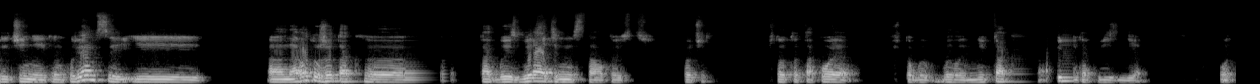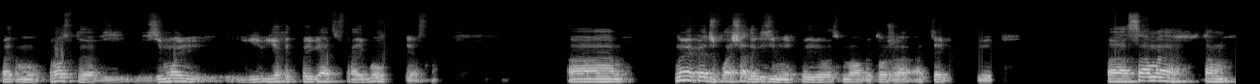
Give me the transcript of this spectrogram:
причине конкуренции, и а, народ уже так э, как бы избирательный стал, то есть хочет что-то такое, чтобы было не так, не как везде. Вот, поэтому просто зимой ехать поиграть в страйбол интересно. А, ну и опять же, площадок зимних появилось много, тоже оттягивает. А самая там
